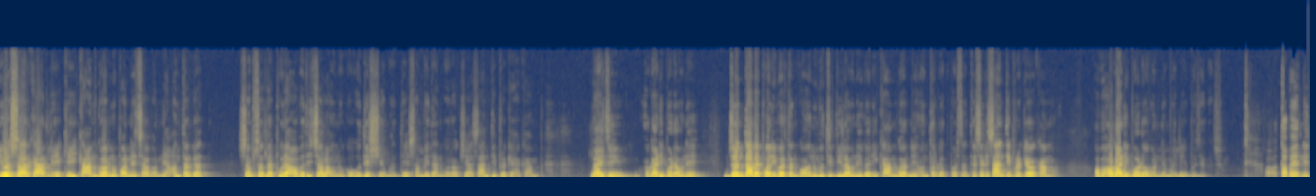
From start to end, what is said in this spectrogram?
यो सरकारले केही काम गर्नुपर्नेछ भन्ने अन्तर्गत संसदलाई पुरा अवधि चलाउनुको उद्देश्यमध्ये संविधानको रक्षा शान्ति प्रक्रिया कामलाई चाहिँ अगाडि बढाउने जनतालाई परिवर्तनको अनुभूति दिलाउने गरी काम गर्ने अन्तर्गत पर्छन्। त्यसैले शान्ति प्रक्रियाको काम अब अगाडि बढो भन्ने मैले बुझेको छु। तपाईँहरूले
